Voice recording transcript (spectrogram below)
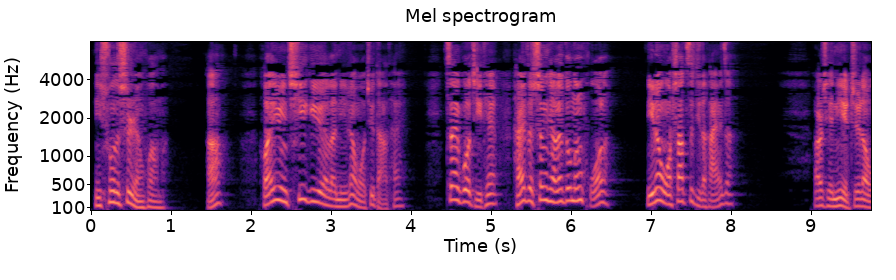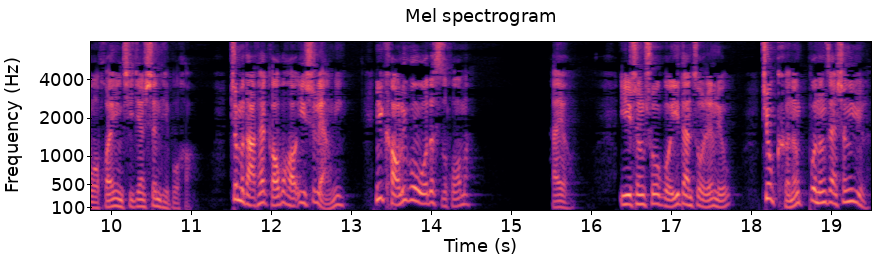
你说的是人话吗？啊，怀孕七个月了，你让我去打胎，再过几天孩子生下来都能活了，你让我杀自己的孩子？而且你也知道我怀孕期间身体不好。”这么打胎，搞不好一尸两命。你考虑过我的死活吗？还有，医生说过，一旦做人流，就可能不能再生育了。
